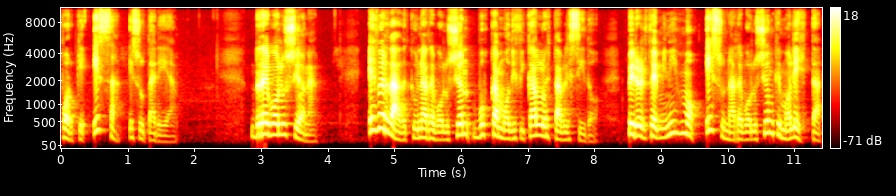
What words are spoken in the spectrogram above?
porque esa es su tarea. Revoluciona. Es verdad que una revolución busca modificar lo establecido, pero el feminismo es una revolución que molesta,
